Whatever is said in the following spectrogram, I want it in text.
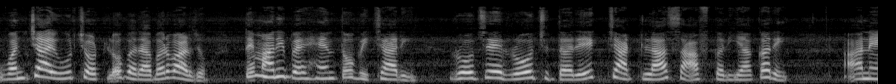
વંચાયું, ચોટલો બરાબર વાળજો. તે મારી બહેન તો બિચારી રોજે રોજ દરેક ચાટલા સાફ કર્યા કરે. અને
